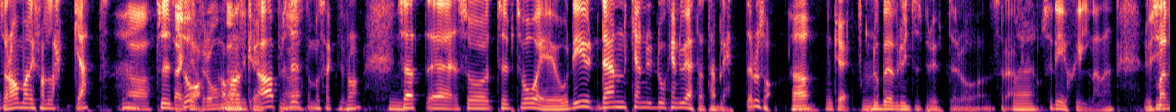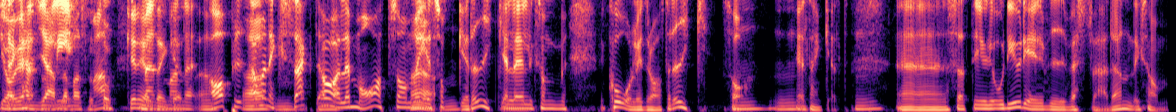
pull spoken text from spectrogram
Så då har man liksom lackat. Ja, typ sagt så. ifrån man ska, Okej. ja, precis. De har sagt ifrån. Så, att, eh, så typ 2 är ju, och det är ju, den kan du, då kan du äta tabletter och så. Ja, okej. Då behöver du inte sprutor och sådär. Liksom. Så det är skillnaden. Nu Man sitter jag ju käkar en jävla lekman, massa socker helt men Man, enkelt. ja, ja, Ja. men exakt. Ja, eller mat som Ja, ja. är sockerrik eller liksom kolhydratrik. Så, Mm, helt enkelt. Eh, så att det, och det är ju det vi i västvärlden. Liksom.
